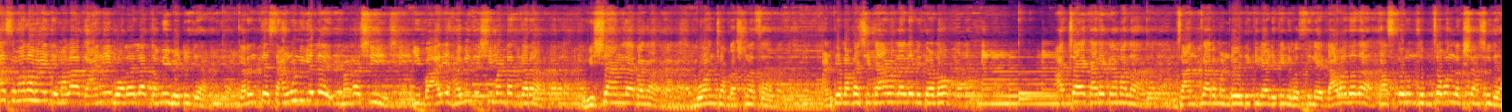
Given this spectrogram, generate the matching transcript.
आज मला माहिती मला गाणी बोलायला कमी भेटू द्या. कारण ते सांगून गेले मगाशी की बारी हवी तशी म्हणतात करा विषय आणलाय बघा गोवांच्या प्रश्नाचा. आणि ते मगाशी काय म्हणाले मित्रांनो? आजच्या या कार्यक्रमाला जाणकार मंडळी देखील या ठिकाणी बसलेली आहे डावा दादा खास करून तुमचं पण लक्ष असू द्या.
